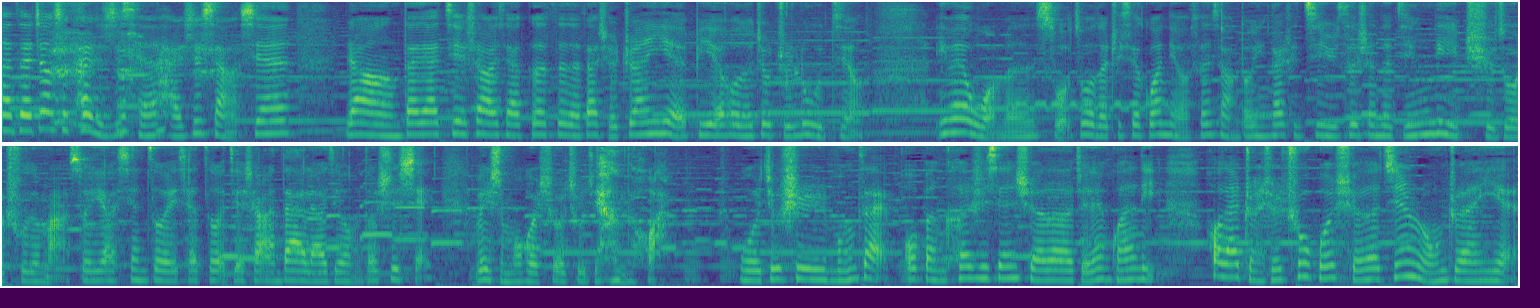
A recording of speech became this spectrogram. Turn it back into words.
那在正式开始之前，还是想先让大家介绍一下各自的大学专业、毕业后的就职路径，因为我们所做的这些观点分享都应该是基于自身的经历去做出的嘛，所以要先做一下自我介绍，让大家了解我们都是谁，为什么会说出这样的话。我就是萌仔，我本科是先学了酒店管理，后来转学出国学了金融专业。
